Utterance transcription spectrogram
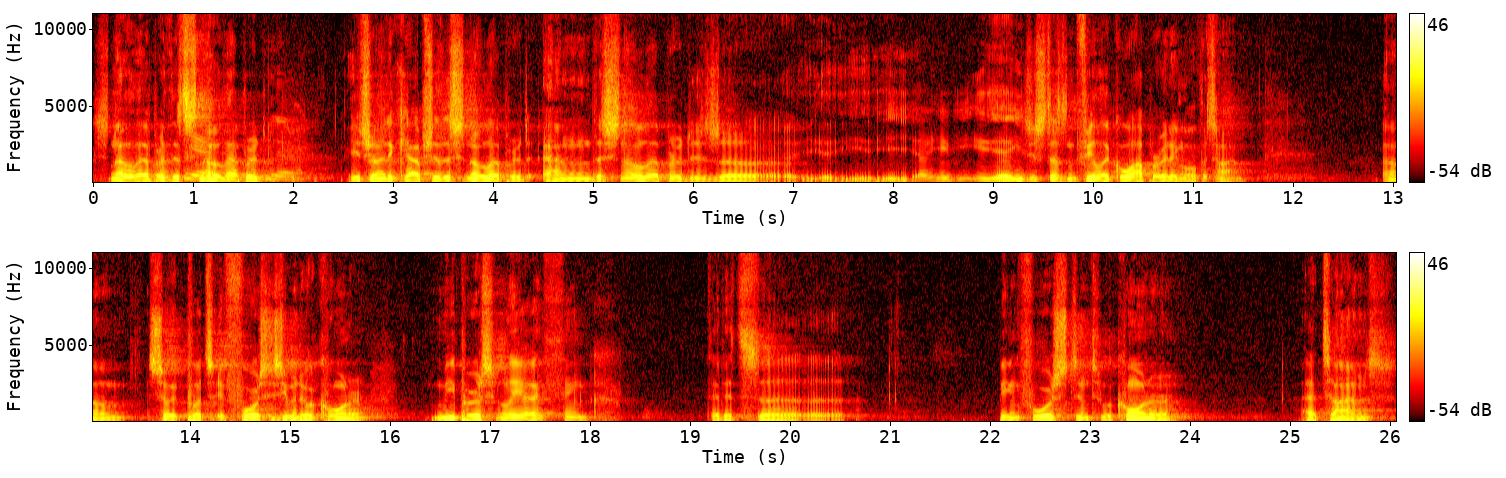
snow leopard, the snow leopard. You're trying to capture the snow leopard, and the snow leopard is, uh, y- y- he, he, he just doesn't feel like cooperating all the time. Um, so it puts, it forces you into a corner. Me personally, I think that it's uh, being forced into a corner at times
